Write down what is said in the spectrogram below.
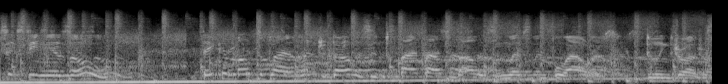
15, 16 years old, they can multiply $100 into $5,000 in less than four hours doing drugs,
